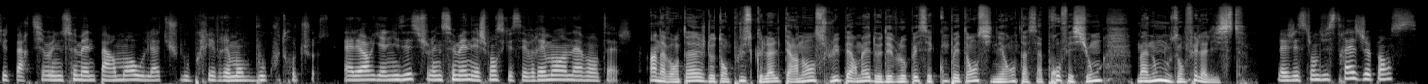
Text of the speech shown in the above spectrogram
que de partir une semaine par mois où là, tu louperais vraiment beaucoup trop de choses. Elle est organisée sur une semaine et je pense que c'est vraiment un avantage. Un avantage d'autant plus que l'alternance lui permet de développer ses compétences inhérentes à sa profession. Manon nous en fait la liste. La gestion du stress, je pense.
